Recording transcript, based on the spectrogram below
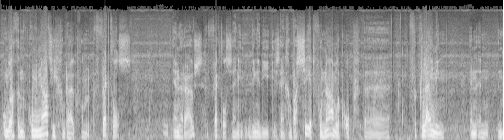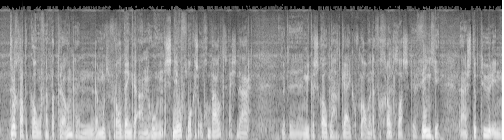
Omdat ik een combinatie gebruik van fractals en ruis. Fractals zijn dingen die zijn gebaseerd voornamelijk op uh, verkleining en, en een terug laten komen van een patroon. En dan moet je vooral denken aan hoe een sneeuwvlok is opgebouwd. Als je daar met een microscoop naar gaat kijken of al met een vergrootglas vind je daar een structuur in.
